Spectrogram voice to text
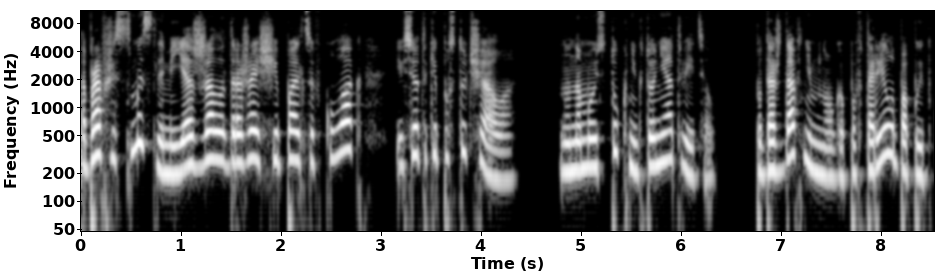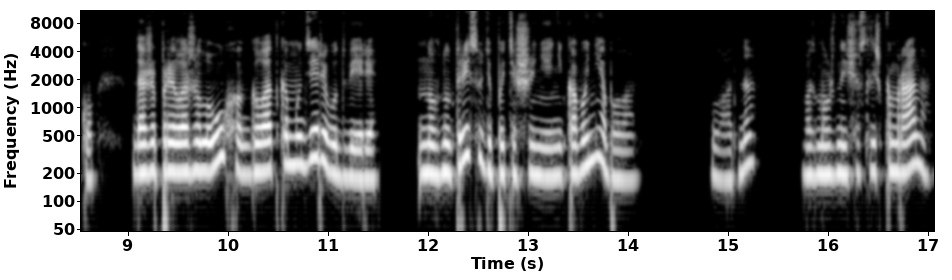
Собравшись с мыслями, я сжала дрожащие пальцы в кулак и все-таки постучала. Но на мой стук никто не ответил. Подождав немного, повторила попытку, даже приложила ухо к гладкому дереву двери, но внутри, судя по тишине, никого не было. Ладно, возможно, еще слишком рано.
